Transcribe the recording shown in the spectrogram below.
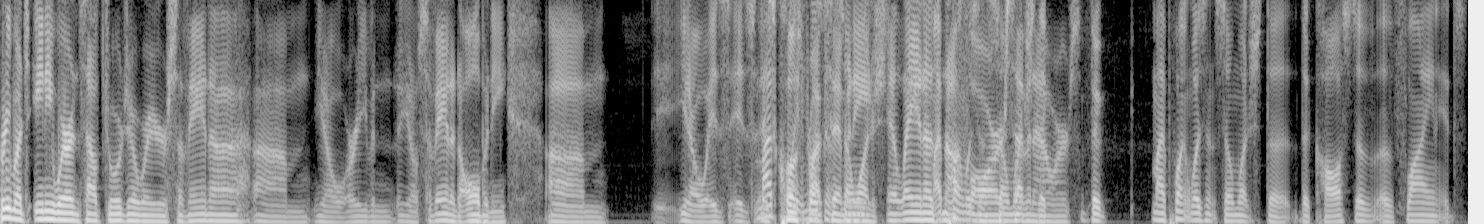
pretty much anywhere in South Georgia, where you're Savannah, um, you know, or even you know Savannah to Albany, um, you know, is is, is close wasn't so proximity. much- Atlanta's not far, so seven the- hours. the my point wasn't so much the the cost of, of flying it's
